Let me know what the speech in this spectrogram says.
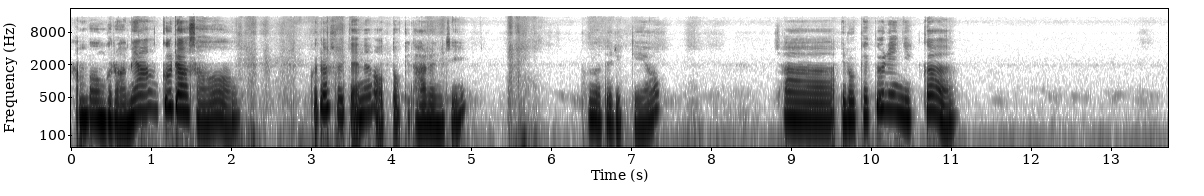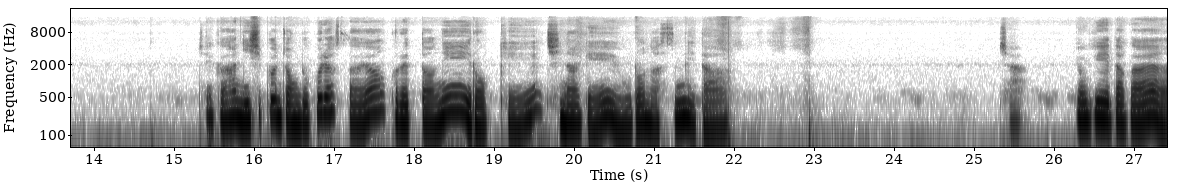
한번 그러면 끓여서 끓였을 때는 어떻게 다른지 보여드릴게요. 자, 이렇게 끓이니까 제가 한 20분 정도 끓였어요. 그랬더니 이렇게 진하게 우러났습니다. 자, 여기에다가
